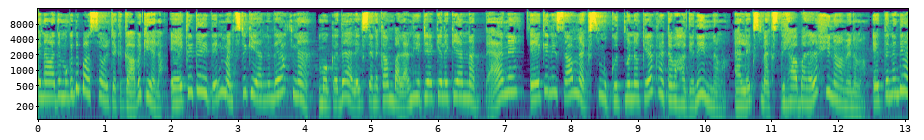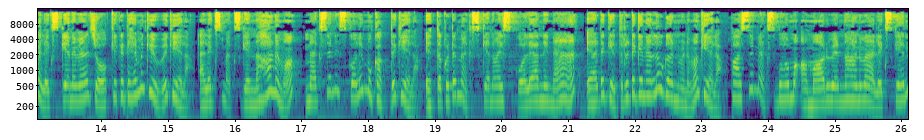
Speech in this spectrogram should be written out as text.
කෙනාද මොකද බස් හෝල්ට් එක ගාව කියලා. ඒකට ඉතින් මැක්ස්ට කියන්න දෙයක් නැහැ. මොකද ඇලෙක්ස් එනකම් බලන් හිටියා කියලා කියන්නත් බෑනේ. ඒක නිසා නිසා මැක්ස් මුකුත්ම නොකිය කටවහගෙන ඉන්නවා. ඇලෙක්ස් මැක්ස් දිහා බලලා hina වෙනවා. එතනදී ඇලෙක්ස් කියන මෙයා ජෝක් එකට එහෙම කිව්වේ කියලා. ඇලෙක්ස් මැක්ස් ගෙන් අහනවා මැක්ස් යන ඉස්කෝලේ මොකක්ද කියලා. එතකොට මැක්ස් කියනවා ඉස්කෝලේ යන්නේ නෑ. එයාට ගෙදරට ගෙනල්ලා උගන්වනවා කියලා. පස්සේ මැක්ස් බොහොම අමාරුවෙන් අහනවා ඇලෙක්ස්ගෙන්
